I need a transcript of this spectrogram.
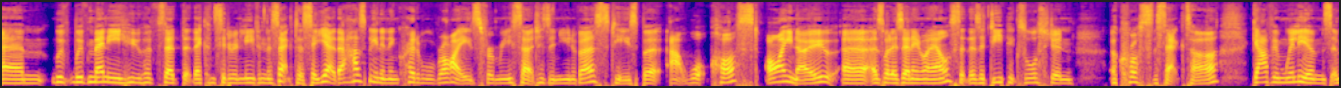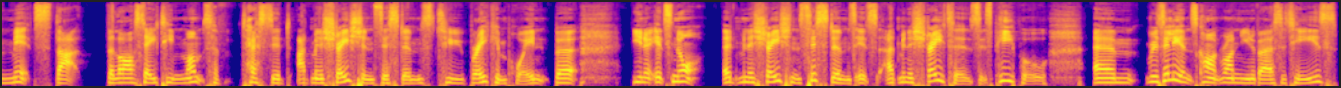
Um, with with many who have said that they're considering leaving the sector. So yeah, there has been an incredible rise from researchers in universities, but at what cost? I know, uh, as well as anyone else, that there's a deep exhaustion across the sector. Gavin Williams admits that the last 18 months have tested administration systems to breaking point, but you know, it's not administration systems, it's administrators, it's people. Um, resilience can't run universities.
